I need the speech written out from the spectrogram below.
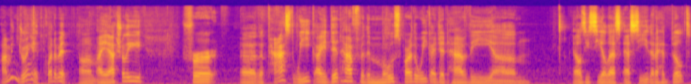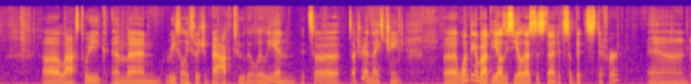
I'm enjoying it quite a bit um I actually for uh, the past week I did have for the most part of the week I did have the um LZ SE that I had built uh, last week, and then recently switched back to the Lily, and it's a it's actually a nice change. Uh, one thing about the LZ is that it's a bit stiffer, and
